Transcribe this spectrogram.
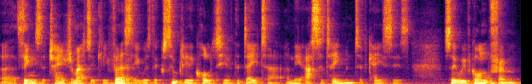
uh, things that changed dramatically. Firstly, was the, simply the quality of the data and the ascertainment of cases. So we've gone from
